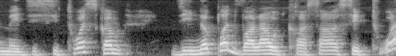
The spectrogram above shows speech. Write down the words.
mais il dit, si toi, c'est comme, il dit, il n'y a pas de voleur ou de crosseur, c'est toi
